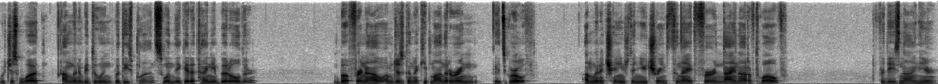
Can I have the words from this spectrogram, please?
which is what I'm going to be doing with these plants when they get a tiny bit older. But for now, I'm just going to keep monitoring its growth. I'm going to change the nutrients tonight for 9 out of 12 for these 9 here.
